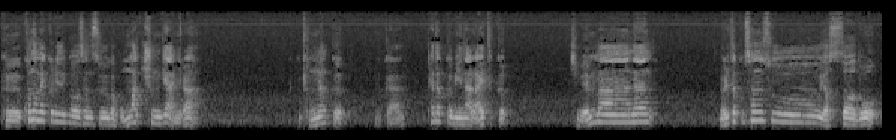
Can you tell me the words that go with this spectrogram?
그 코너 맥그리거 선수가 못 맞춘 게 아니라 그 경량급, 그러니까 페더급이나 라이트급, 지금 웬만한 웰터급 선수였어도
